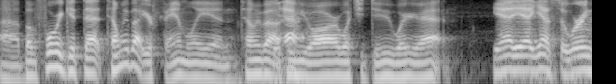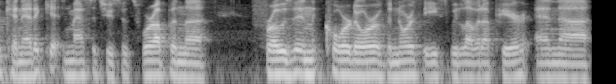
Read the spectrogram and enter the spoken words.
Uh, but before we get that, tell me about your family and tell me about yeah. who you are, what you do, where you're at. Yeah, yeah, yeah. So we're in Connecticut and Massachusetts. We're up in the frozen corridor of the Northeast. We love it up here. And uh,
